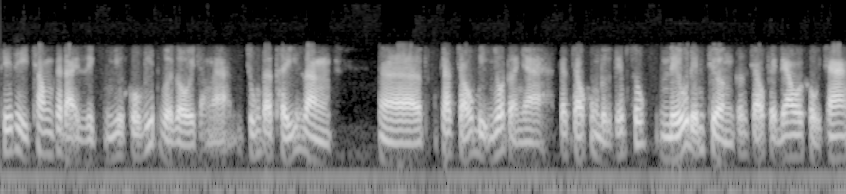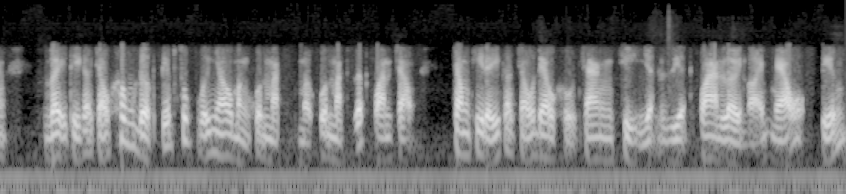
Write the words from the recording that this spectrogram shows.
thế thì trong cái đại dịch như covid vừa rồi chẳng hạn chúng ta thấy rằng uh, các cháu bị nhốt ở nhà các cháu không được tiếp xúc nếu đến trường các cháu phải đeo khẩu trang vậy thì các cháu không được tiếp xúc với nhau bằng khuôn mặt mà khuôn mặt rất quan trọng trong khi đấy các cháu đeo khẩu trang chỉ nhận diện qua lời nói méo tiếng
